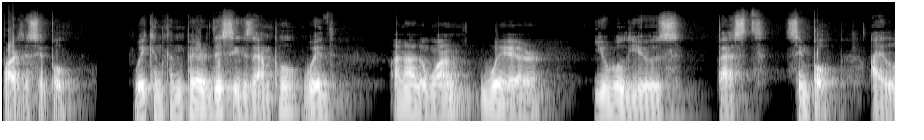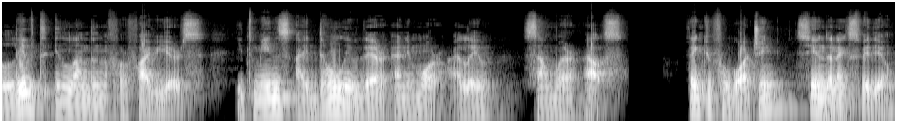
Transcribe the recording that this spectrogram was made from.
participle. We can compare this example with another one where you will use past simple. I lived in London for five years. It means I don't live there anymore. I live somewhere else. Thank you for watching. See you in the next video.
